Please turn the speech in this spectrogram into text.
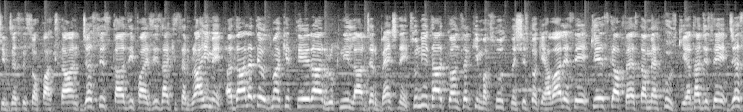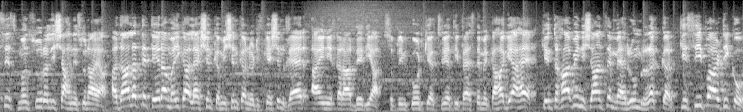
Chief justice of Pakistan, justice Qazi फायजीजा की सरबराही में अदालत उजमा के तेरह रुकनी लार्जर बेंच ने सुनीताद कौंसिल की मखसूस नशिस्तों के हवाले ऐसी केस का फैसला महफूज किया था, जिसे जस्टिस मंसूर अली शाह ने सुनाया। अदालत ने तेरह मई का इलेक्शन कमीशन का नोटिफिकेशन गैर आईनी करार दे दिया। सुप्रीम कोर्ट के अक्सरियती फैसले में कहा गया है की इंतबी निशान ऐसी महरूम रख कर किसी पार्टी को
